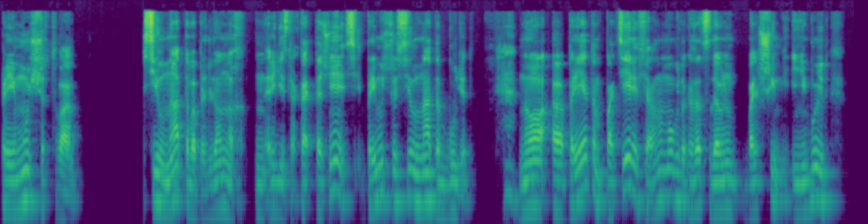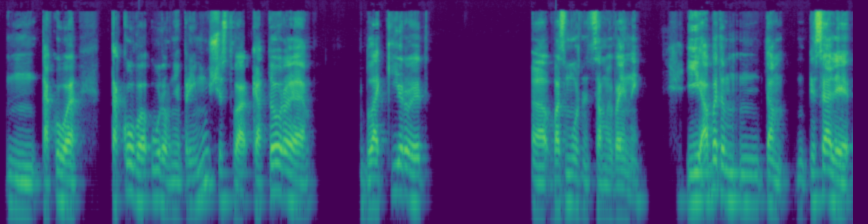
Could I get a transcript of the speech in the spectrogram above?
преимущество сил НАТО в определенных регистрах. Точнее, преимущество сил НАТО будет. Но а, при этом потери все равно могут оказаться довольно большими. И не будет такого, такого уровня преимущества, которое блокирует э, возможность самой войны. И об этом там писали,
